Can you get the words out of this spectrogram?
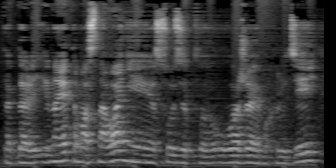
и так далее. И на этом основании судят уважаемых людей,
